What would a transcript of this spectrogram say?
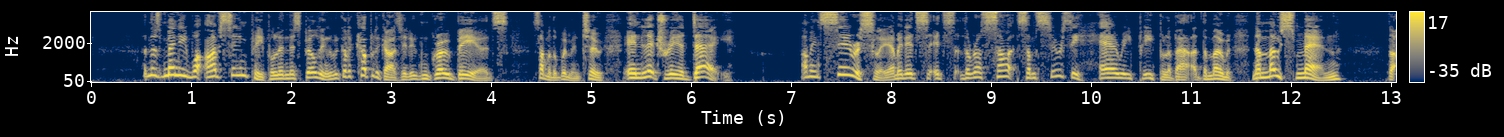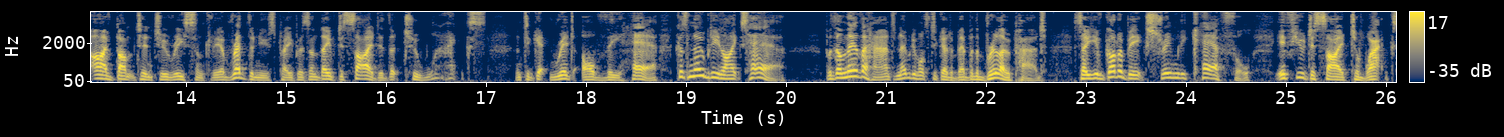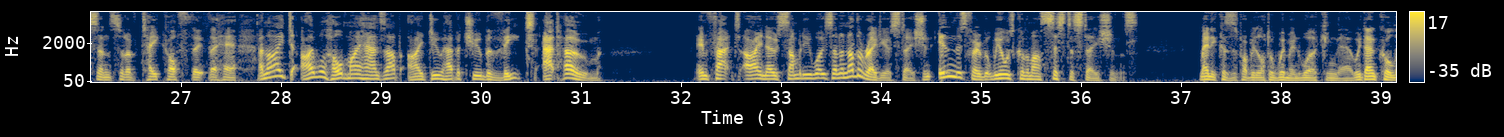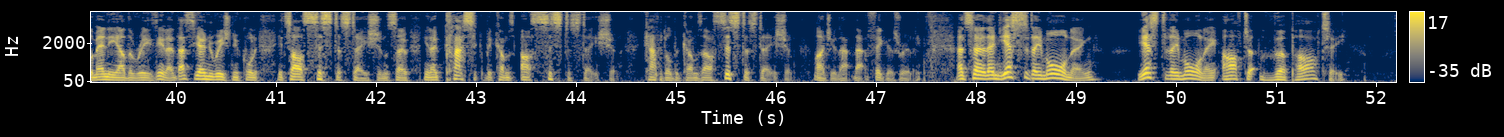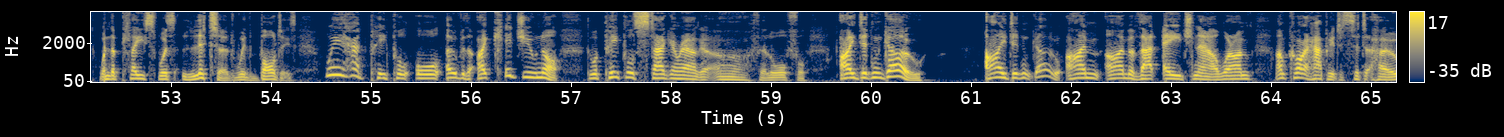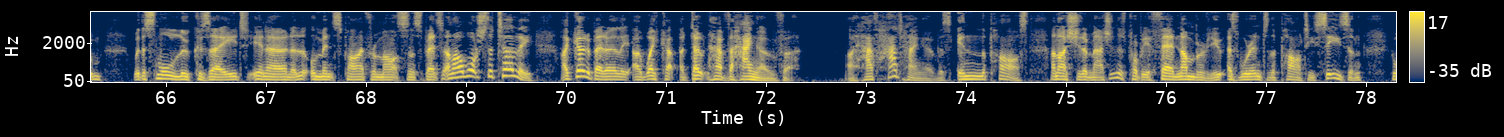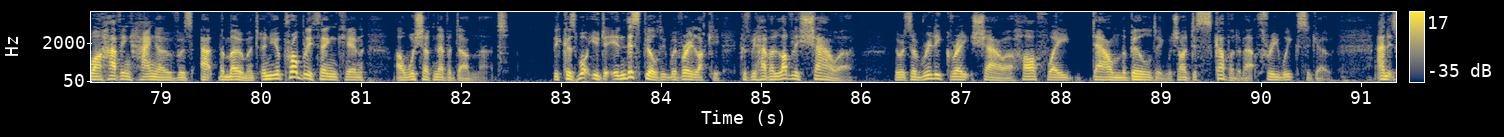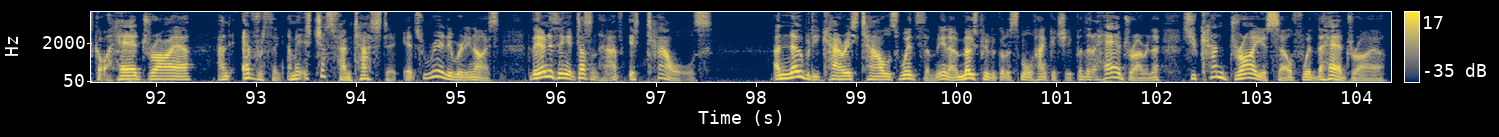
And there's many. Well, I've seen people in this building. We've got a couple of guys here who can grow beards, some of the women too, in literally a day. I mean, seriously. I mean, it's it's there are some seriously hairy people about at the moment. Now, most men that I've bumped into recently have read the newspapers and they've decided that to wax and to get rid of the hair because nobody likes hair. But on the other hand, nobody wants to go to bed with a Brillo pad. So you've got to be extremely careful if you decide to wax and sort of take off the, the hair. And I, d- I will hold my hands up. I do have a tube of Veet at home. In fact, I know somebody who works on another radio station in this very, but we always call them our sister stations. Mainly because there's probably a lot of women working there. We don't call them any other reason. You know, that's the only reason you call it. It's our sister station. So, you know, classic becomes our sister station. Capital becomes our sister station. Mind you, that, that figures really. And so then yesterday morning, yesterday morning, after the party, when the place was littered with bodies, we had people all over the. I kid you not. There were people staggering around going, oh, I feel awful. I didn't go. I didn't go. I'm I'm of that age now where I'm I'm quite happy to sit at home with a small Lucozade, you know, and a little mince pie from Marks and Spencer, and I'll watch the telly. I go to bed early. I wake up. I don't have the hangover. I have had hangovers in the past, and I should imagine there's probably a fair number of you, as we're into the party season, who are having hangovers at the moment. And you're probably thinking, I wish I'd never done that. Because what you do in this building, we're very lucky because we have a lovely shower there is a really great shower halfway down the building, which I discovered about three weeks ago. And it's got a hairdryer and everything. I mean, it's just fantastic. It's really, really nice. But the only thing it doesn't have is towels. And nobody carries towels with them. You know, most people have got a small handkerchief, but there's a hairdryer in there, so you can dry yourself with the hairdryer.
